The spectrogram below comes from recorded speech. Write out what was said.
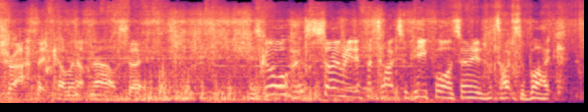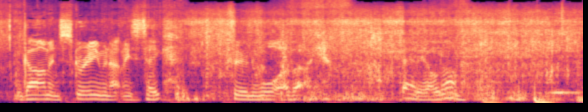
traffic coming up now. So it's cool. There's so many different types of people and so many different types of bike. Garmin screaming at me to take food and water, but I can barely hold on.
